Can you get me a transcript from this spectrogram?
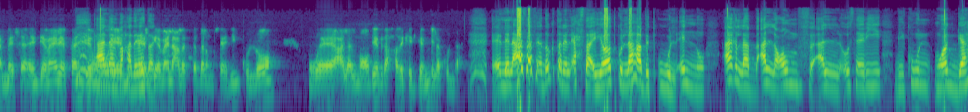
مساء الجمال يا فندم أهلا بحضرتك. مساء الجمال على السادة المشاهدين كلهم. وعلى المواضيع بتاع حضرتك الجميلة كلها. للأسف يا دكتور الإحصائيات كلها بتقول إنه أغلب العنف الأسري بيكون موجه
